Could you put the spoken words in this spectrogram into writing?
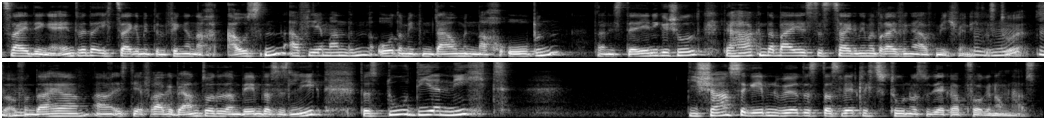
zwei Dinge. Entweder ich zeige mit dem Finger nach außen auf jemanden oder mit dem Daumen nach oben. Dann ist derjenige schuld. Der Haken dabei ist, es zeigen immer drei Finger auf mich, wenn ich das tue. So, von daher äh, ist die Frage beantwortet, an wem das es liegt, dass du dir nicht die Chance geben würdest, das wirklich zu tun, was du dir gerade vorgenommen hast.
